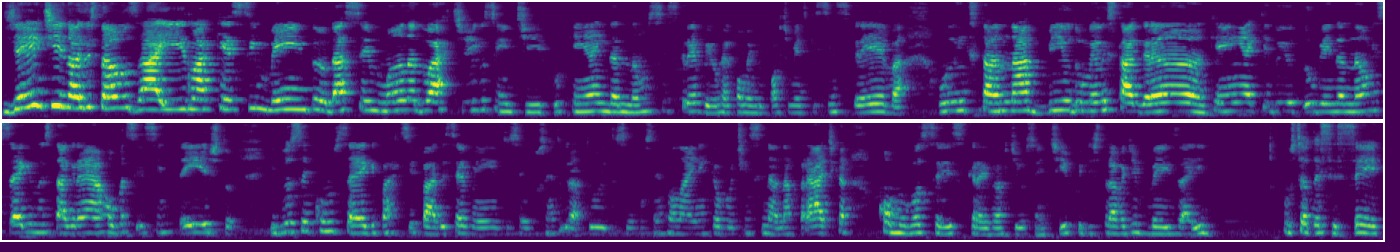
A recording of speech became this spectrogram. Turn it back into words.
Gente, nós estamos aí no aquecimento da semana do artigo científico. Quem ainda não se inscreveu, recomendo fortemente que se inscreva. O link está na bio do meu Instagram. Quem é aqui do YouTube ainda não me segue no Instagram, é arroba texto. E você consegue participar desse evento 100% gratuito, 100% online, que eu vou te ensinar na prática como você escreve um artigo científico e destrava de vez aí o seu TCC,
